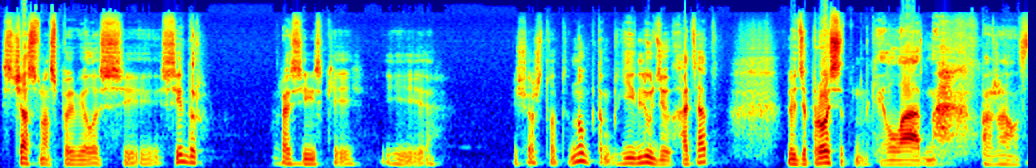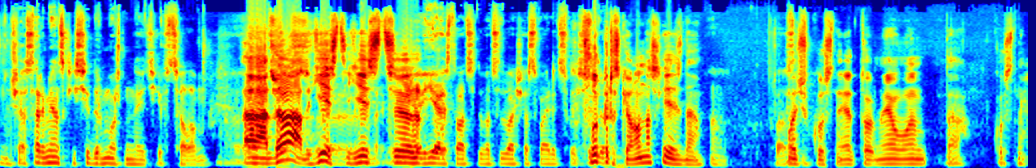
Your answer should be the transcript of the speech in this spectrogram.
Сейчас у нас появилась и сидр российский, и еще что-то. Ну, там и люди хотят, люди просят, такие, ладно, пожалуйста. Сейчас армянский сидр можно найти в целом. А, сейчас, да, есть, э, есть. Я 2022 сейчас варит свой сидр. Суперский, он у нас есть, да. А, Очень вкусный. Это мне он, да, вкусный.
